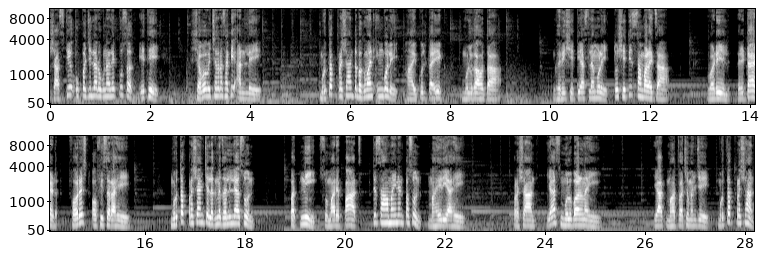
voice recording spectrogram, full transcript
शासकीय उपजिल्हा रुग्णालय पुसत येथे शवविच्छेदनासाठी आणले. मृतक प्रशांत भगवान इंगोले हा एकुलता एक मुलगा होता. घरी शेती असल्यामुळे तो शेतीच सांभाळायचा. वडील रिटायर्ड फॉरेस्ट ऑफिसर आहे. मृतक प्रशांतचे लग्न झालेले असून पत्नी सुमारे पाच ते सहा महिन्यांपासून माहेरी आहे. प्रशांत यास मुलबाळ नाही. यात महत्त्वाचे म्हणजे मृतक प्रशांत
